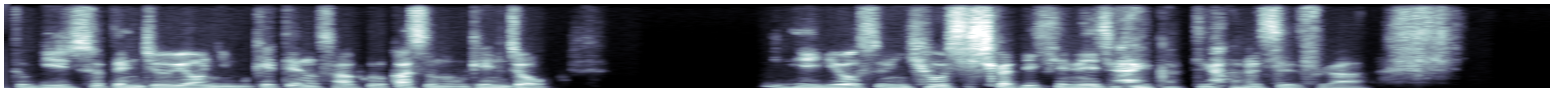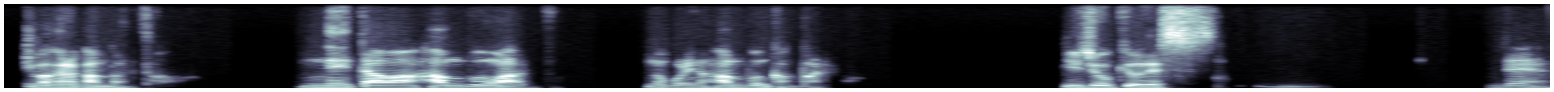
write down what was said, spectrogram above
ー、と、技術書店14に向けてのサークル活動の現状。要するに表紙しかできてねえじゃないかっていう話ですが、今から頑張ると。ネタは半分はある。残りの半分頑張るという状況です。で、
